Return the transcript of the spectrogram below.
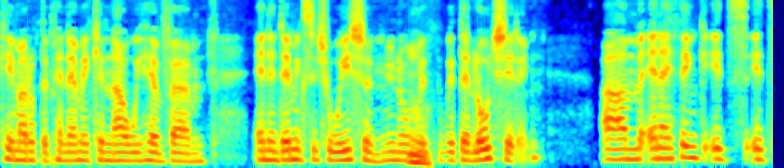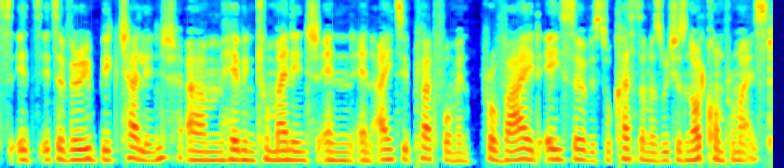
came out of the pandemic, and now we have um, an endemic situation. You know, mm. with with the load shedding. Um, and I think it's it's it's it's a very big challenge um, having to manage an, an IT platform and provide a service to customers which is not compromised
